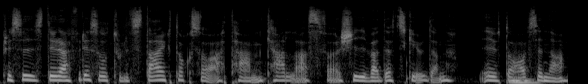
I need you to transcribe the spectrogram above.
Precis, det är därför det är så otroligt starkt också att han kallas för Shiva, dödsguden, utav mm. sina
